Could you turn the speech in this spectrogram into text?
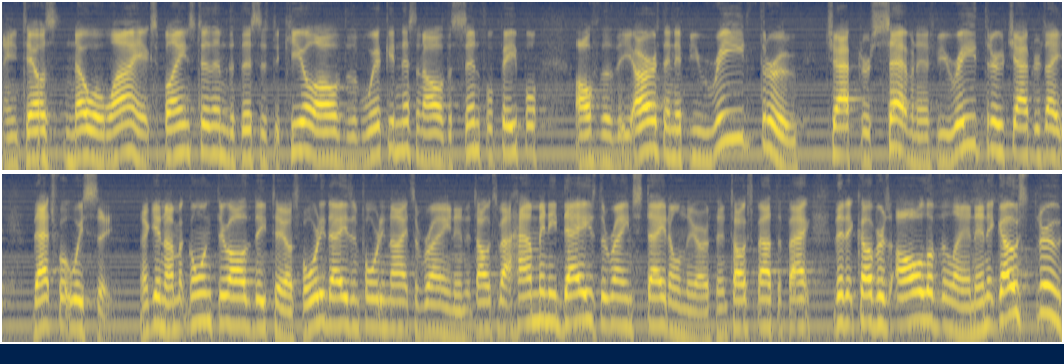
And he tells Noah why. He explains to them that this is to kill all of the wickedness and all of the sinful people off of the earth. And if you read through chapter 7, and if you read through chapters 8, that's what we see. Again, I'm going through all the details 40 days and 40 nights of rain, and it talks about how many days the rain stayed on the earth, and it talks about the fact that it covers all of the land, and it goes through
